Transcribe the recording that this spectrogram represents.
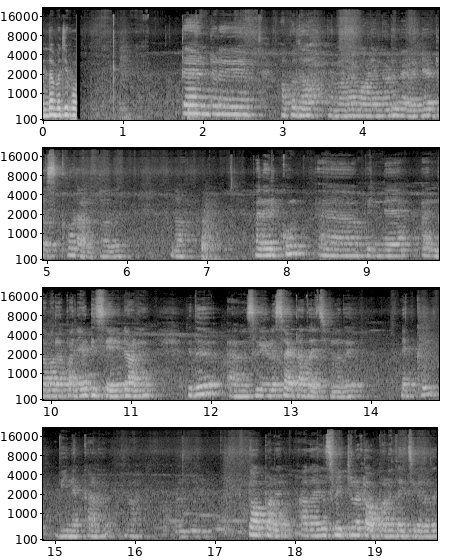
എന്താ പറ്റി തേണ്ടടേ അപ്പോൾ ഇതാ നമ്മുടെ മാളങ്ങാട് വേണ്ട ഡ്രസ് കോഡാണ് കേട്ടോ അത്. എന്താ പലർക്കും പിന്നെ എന്താ പറയുക പല ഡിസൈനിലാണ് ഇത് സ്ലീവ്ലെസ് ആയിട്ടാണ് തയ്ച്ചിരിക്കുന്നത്. നെക്ക് വി നെക്കാണ് ടോപ്പാണ് അതായത് സ്ലിറ്റുള്ള ടോപ്പാണ് തയ്ച്ചിരിക്കുന്നത്.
